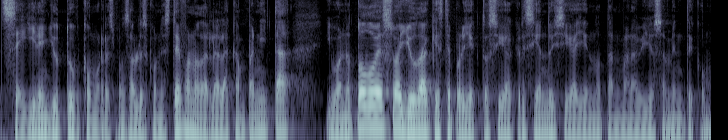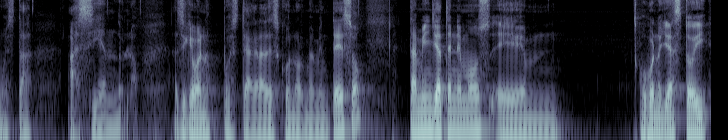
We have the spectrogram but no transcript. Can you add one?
seguir en YouTube como responsables con Estefano, darle a la campanita. Y bueno, todo eso ayuda a que este proyecto siga creciendo y siga yendo tan maravillosamente como está haciéndolo. Así que bueno, pues te agradezco enormemente eso. También ya tenemos, em, o bueno, ya estoy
